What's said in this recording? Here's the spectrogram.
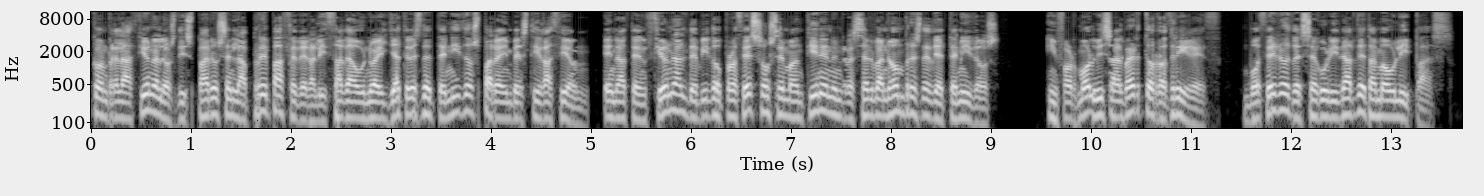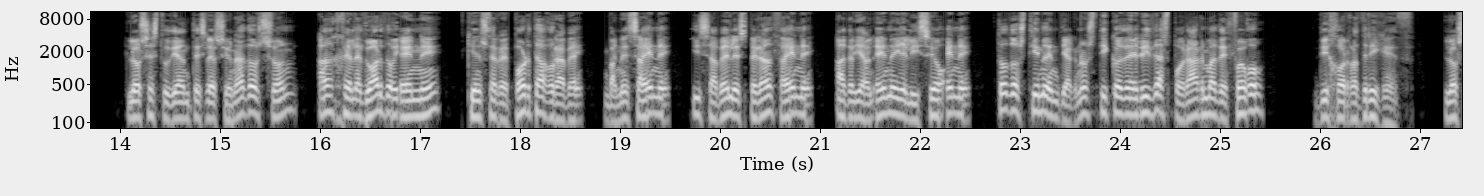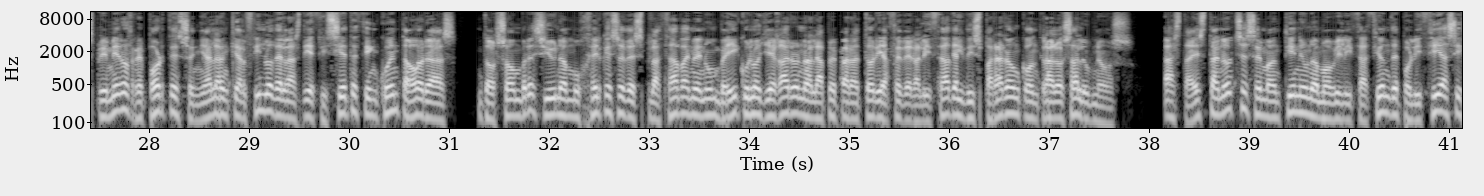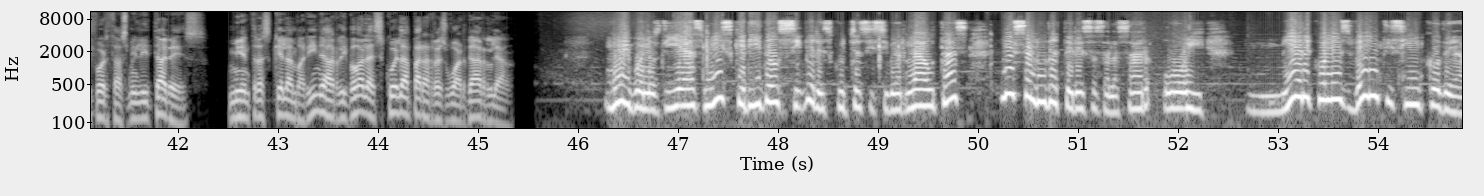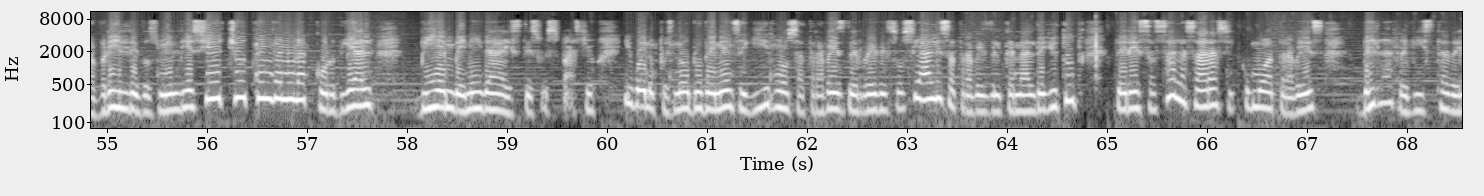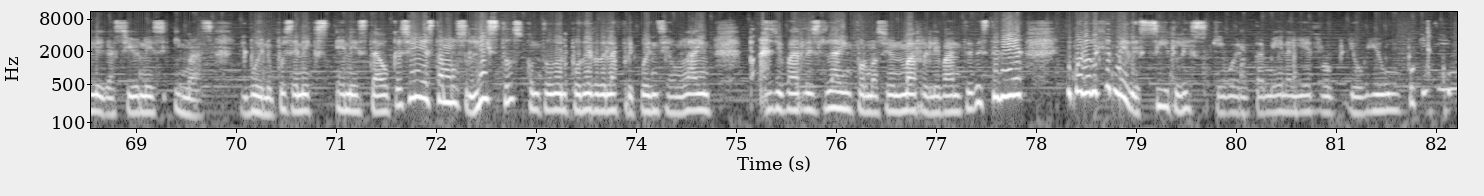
Con relación a los disparos en la Prepa Federalizada 1 hay ya tres detenidos para investigación. En atención al debido proceso se mantienen en reserva nombres de detenidos. Informó Luis Alberto Rodríguez, vocero de seguridad de Tamaulipas. Los estudiantes lesionados son, Ángel Eduardo N., quien se reporta grave, Vanessa N., Isabel Esperanza N., Adrián N. y Eliseo N., todos tienen diagnóstico de heridas por arma de fuego, dijo Rodríguez. Los primeros reportes señalan que al filo de las 17.50 horas, dos hombres y una mujer que se desplazaban en un vehículo llegaron a la preparatoria federalizada y dispararon contra los alumnos. Hasta esta noche se mantiene una movilización de policías y fuerzas militares, mientras que la Marina arribó a la escuela para resguardarla. Muy buenos días, mis queridos ciberescuchas y cibernautas. Les saluda Teresa Salazar hoy, miércoles 25 de abril de 2018. Tengan una cordial bienvenida a este su espacio. Y bueno, pues no duden en seguirnos a través de redes sociales, a través del canal de YouTube Teresa Salazar, así como a través de la revista Delegaciones y más. Y bueno, pues en, en esta ocasión ya estamos listos con todo el poder de la frecuencia online para llevarles la información más relevante de este día. Y bueno, déjenme decirles que bueno, también ayer llovió un poquitín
